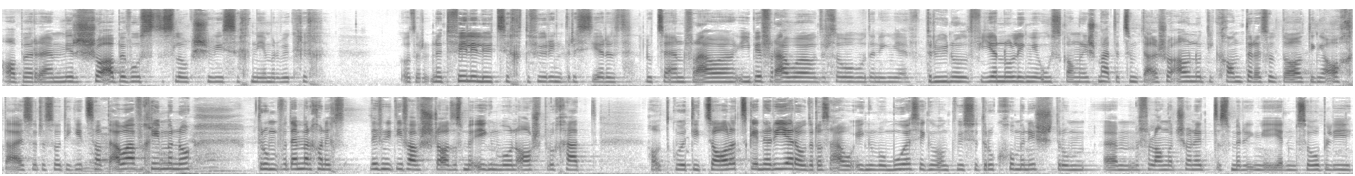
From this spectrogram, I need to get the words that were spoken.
Aber ähm, mir ist schon auch bewusst, dass logischerweise sich niemand wirklich oder nicht viele Leute sich dafür interessieren, Luzern-Frauen, IB-Frauen oder so, wo dann irgendwie 3-0, 4-0 irgendwie ausgegangen ist. Man hat ja zum Teil schon auch noch die Kantenresultate, 8-1 oder so, die gibt es halt auch einfach immer noch. Darum, von dem her kann ich definitiv auch verstehen, dass man irgendwo einen Anspruch hat, halt gute Zahlen zu generieren oder dass auch irgendwo muss, irgendwo ein gewisser Druck kommen ist. Darum ähm, verlangen schon nicht, dass wir irgendwie jedem Sobli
